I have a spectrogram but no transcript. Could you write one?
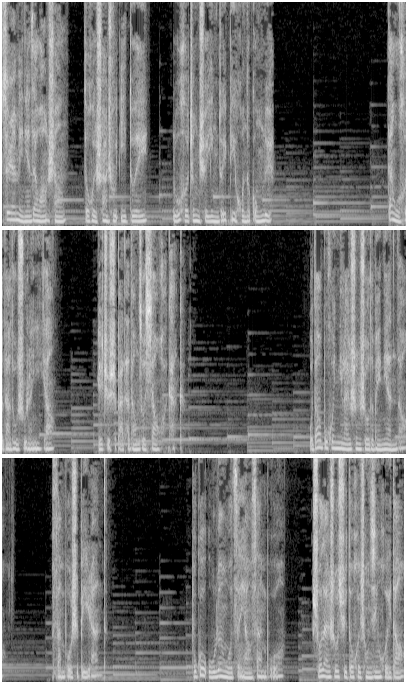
虽然每年在网上都会刷出一堆如何正确应对逼婚的攻略，但我和大多数人一样，也只是把它当做笑话看看。我倒不会逆来顺受的被念叨，反驳是必然的。不过无论我怎样反驳，说来说去都会重新回到，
